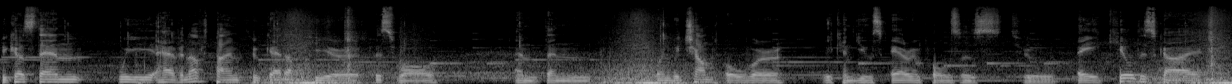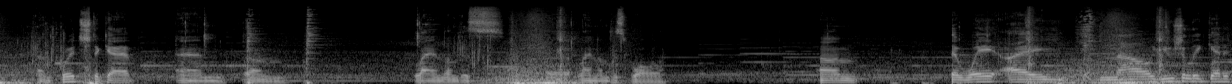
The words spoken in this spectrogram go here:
Because then we have enough time to get up here this wall and then when we jump over we can use air impulses to a kill this guy and bridge the gap and um, land on this uh, land on this wall. Um, the way I now usually get it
